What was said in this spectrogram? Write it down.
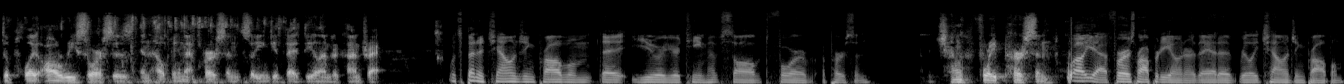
deploy all resources in helping that person so you can get that deal under contract. What's been a challenging problem that you or your team have solved for a person? For a person. Well, yeah, for a property owner, they had a really challenging problem.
